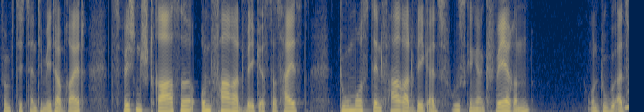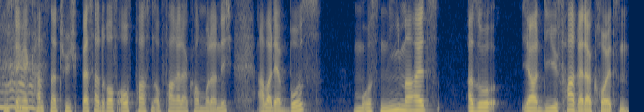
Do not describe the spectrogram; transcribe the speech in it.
50 Zentimeter breit, zwischen Straße und Fahrradweg ist. Das heißt, du musst den Fahrradweg als Fußgänger queren und du als Fußgänger ah. kannst natürlich besser drauf aufpassen, ob Fahrräder kommen oder nicht. Aber der Bus muss niemals, also ja, die Fahrräder kreuzen.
